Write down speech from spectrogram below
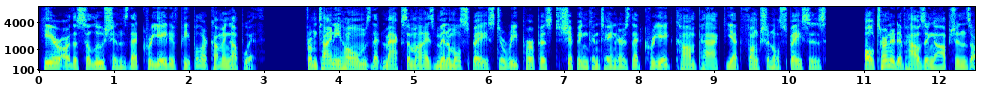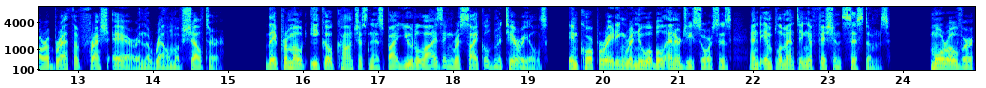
here are the solutions that creative people are coming up with. From tiny homes that maximize minimal space to repurposed shipping containers that create compact yet functional spaces, alternative housing options are a breath of fresh air in the realm of shelter. They promote eco-consciousness by utilizing recycled materials, incorporating renewable energy sources, and implementing efficient systems. Moreover,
